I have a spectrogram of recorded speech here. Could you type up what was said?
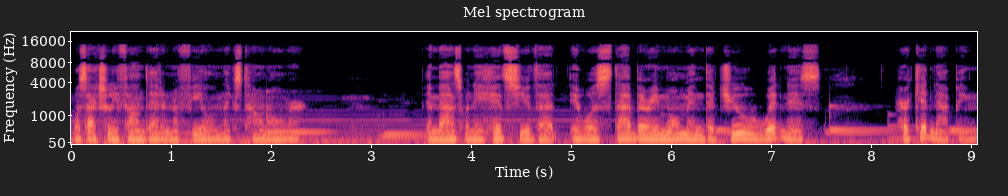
was actually found dead in a field next town over. And that's when it hits you that it was that very moment that you witnessed her kidnapping.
